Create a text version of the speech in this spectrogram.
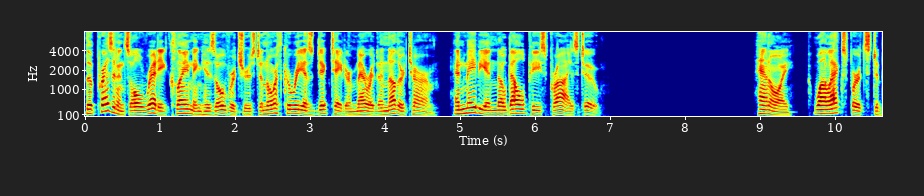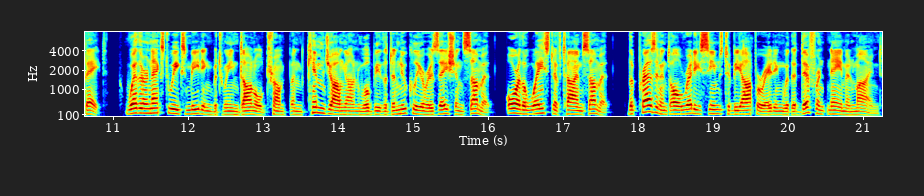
The president's already claiming his overtures to North Korea's dictator merit another term, and maybe a Nobel Peace Prize too. Hanoi, while experts debate whether next week's meeting between Donald Trump and Kim Jong-un will be the denuclearization summit or the waste of time summit, the president already seems to be operating with a different name in mind,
